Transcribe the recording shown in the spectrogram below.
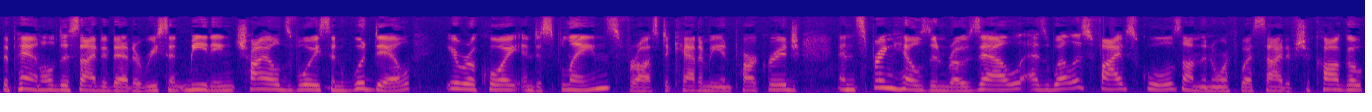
The panel decided at a recent meeting Child's Voice in Wood Dale Iroquois and Des Plaines, Frost Academy in Park Ridge, and Spring Hills in Roselle, as well as five schools on the northwest side of Chicago,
